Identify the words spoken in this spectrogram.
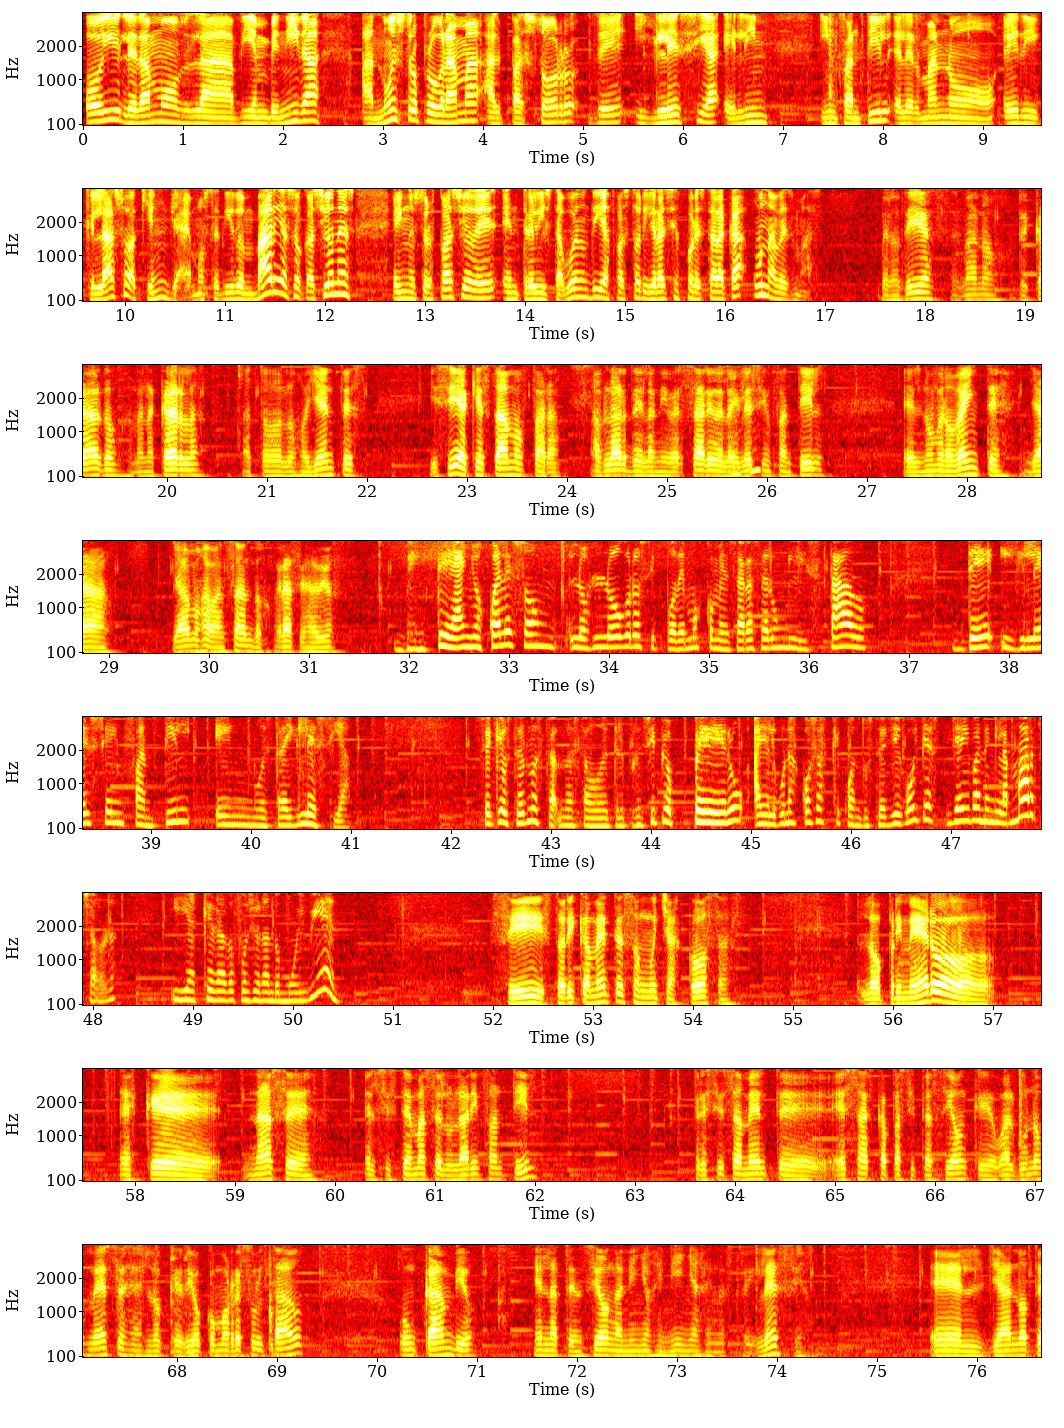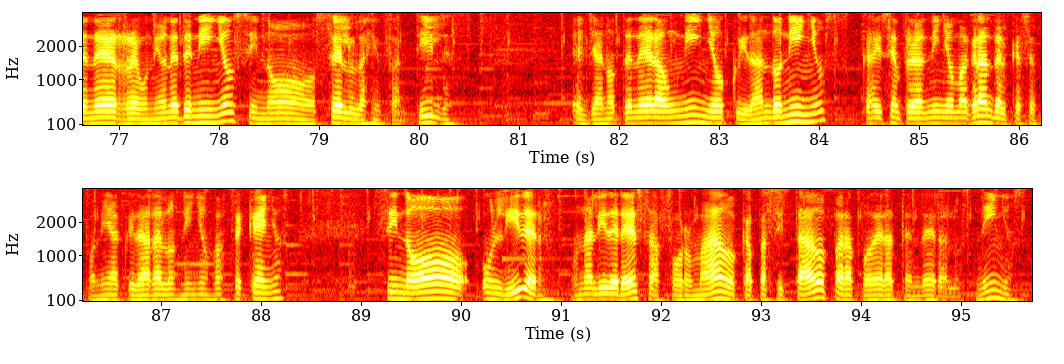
Hoy le damos la bienvenida a nuestro programa al pastor de Iglesia Elim Infantil, el hermano Eric Lazo, a quien ya hemos tenido en varias ocasiones en nuestro espacio de entrevista. Buenos días, pastor, y gracias por estar acá una vez más. Buenos días, hermano Ricardo, hermana Carla, a todos los oyentes. Y sí, aquí estamos para hablar del aniversario de la Iglesia Infantil, el número 20, ya ya vamos avanzando, gracias a Dios. 20 años, ¿cuáles son los logros si podemos comenzar a hacer un listado de iglesia infantil en nuestra iglesia? Sé que usted no, está, no ha estado desde el principio, pero hay algunas cosas que cuando usted llegó ya, ya iban en la marcha, ¿verdad? Y ha quedado funcionando muy bien. Sí, históricamente son muchas cosas. Lo primero es que nace el sistema celular infantil. Precisamente esa capacitación que llevó algunos meses es lo que dio como resultado un cambio en la atención a niños y niñas en nuestra iglesia. El ya no tener reuniones de niños, sino células infantiles. El ya no tener a un niño cuidando niños, casi siempre era el niño más grande el que se ponía a cuidar a los niños más pequeños, sino un líder, una lideresa formado, capacitado para poder atender a los niños.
